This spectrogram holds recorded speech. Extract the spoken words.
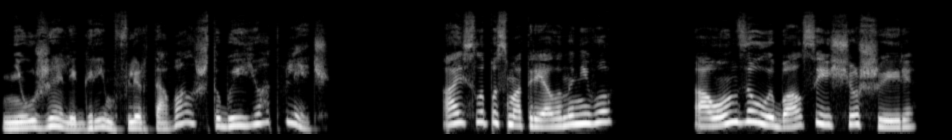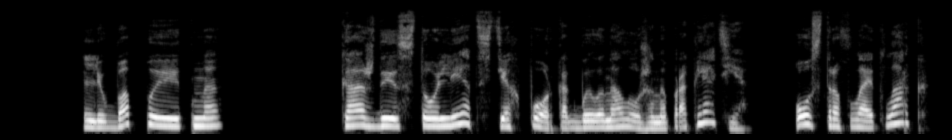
Неужели Грим флиртовал, чтобы ее отвлечь? Айсла посмотрела на него, а он заулыбался еще шире. Любопытно. Каждые сто лет с тех пор, как было наложено проклятие, остров Лайтларк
